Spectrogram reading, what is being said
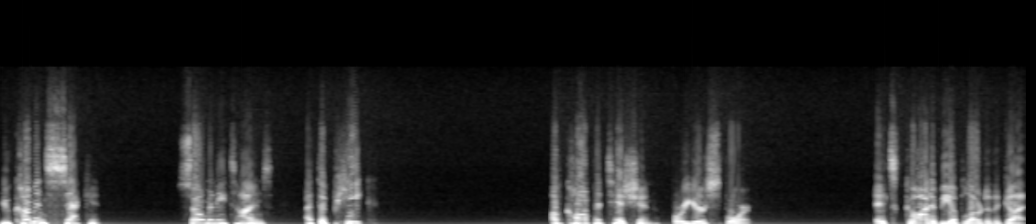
you come in second so many times at the peak of competition for your sport? It's got to be a blow to the gut.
